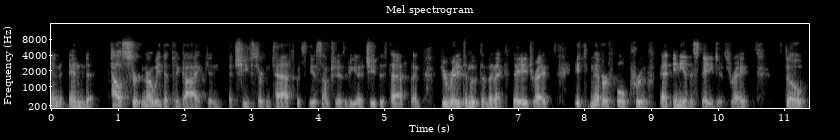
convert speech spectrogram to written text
and and how certain are we that the guy can achieve certain tasks, which the assumption is if you can achieve this task, then you're ready to move to the next stage, right? It's never foolproof at any of the stages, right? So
